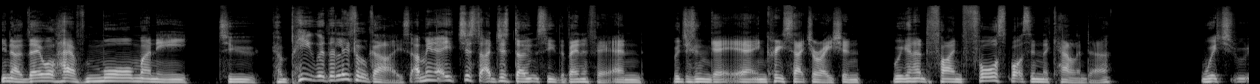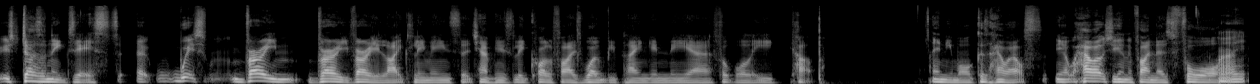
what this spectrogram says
You know, they will have more money to compete with the little guys. I mean, it's just I just don't see the benefit, and we're just going to get uh, increased saturation. We're going to have to find four spots in the calendar, which which doesn't exist, uh, which very very very likely means that Champions League qualifiers won't be playing in the uh, Football League Cup anymore. Because how else, you know, how else are you going to find those four? right.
